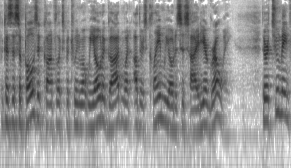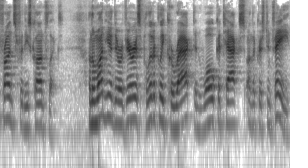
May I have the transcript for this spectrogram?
because the supposed conflicts between what we owe to God and what others claim we owe to society are growing. There are two main fronts for these conflicts. On the one hand, there are various politically correct and woke attacks on the Christian faith,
